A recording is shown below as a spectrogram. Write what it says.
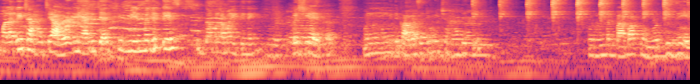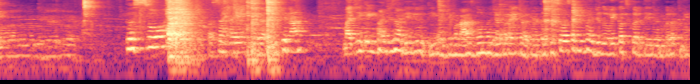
मला काही चहाची आवड नाही. आणि त्याची मेन म्हणजे टेस्ट सुद्धा मला माहिती नाही कशी आहे तर. म्हणून मग मी ते बाबासाठी मी चहा देते. म्हणून पण बाबा फोनवर बिझी आहे. तसो असं आहे. इथे ना माझी एक भाजी झालेली होती. म्हणजे मला आज दोन भाज्या करायच्या होत्या. तशी सहसा मी भाजी दो एकच करते दोन करत नाही.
